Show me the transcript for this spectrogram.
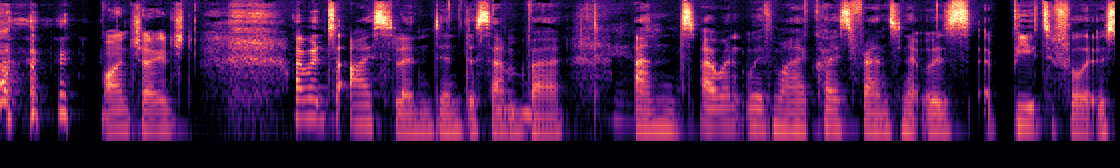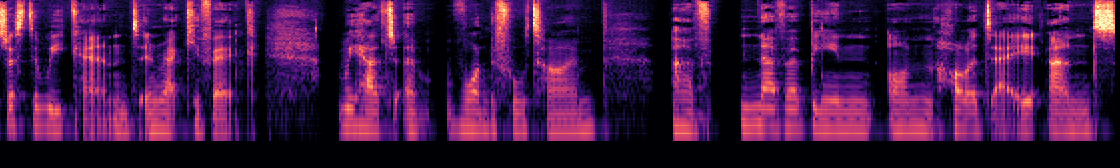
Mine changed. I went to Iceland in December and I went with my close friends and it was beautiful. It was just a weekend in Reykjavik. We had a wonderful time. I've never been on holiday and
